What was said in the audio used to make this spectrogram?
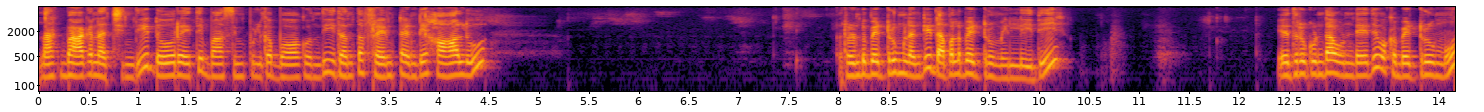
నాకు బాగా నచ్చింది. డోర్ అయితే బాగా సింపుల్గా బాగుంది. ఇదంతా ఫ్రంట్ అండి. హాలు. రెండు బెడ్రూమ్లు అండి. డబల్ బెడ్రూమ్ ఇల్లు ఇది. ఎదురుగుండా ఉండేది ఒక బెడ్రూము.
